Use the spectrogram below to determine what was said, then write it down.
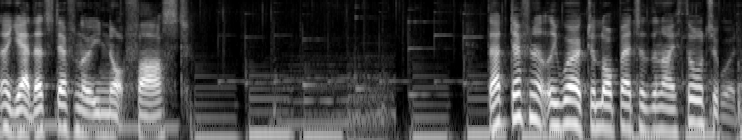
Oh yeah, that's definitely not fast. That definitely worked a lot better than I thought it would.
